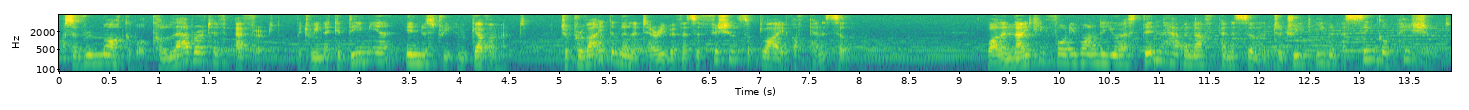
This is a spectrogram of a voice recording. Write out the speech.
was a remarkable collaborative effort between academia, industry and government to provide the military with a sufficient supply of penicillin. While in 1941 the US didn't have enough penicillin to treat even a single patient,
